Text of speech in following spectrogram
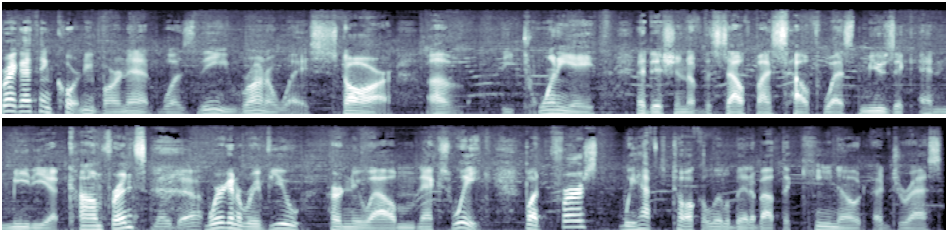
Greg, I think Courtney Barnett was the runaway star of the 28th edition of the South by Southwest Music and Media Conference. No doubt. We're going to review her new album next week. But first, we have to talk a little bit about the keynote address.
